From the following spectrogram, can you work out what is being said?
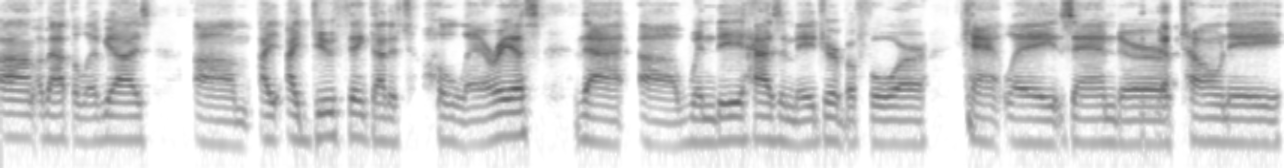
um, about the live guys. Um, I, I do think that it's hilarious that uh, Windy has a major before Cantlay, Xander, yeah. Tony,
